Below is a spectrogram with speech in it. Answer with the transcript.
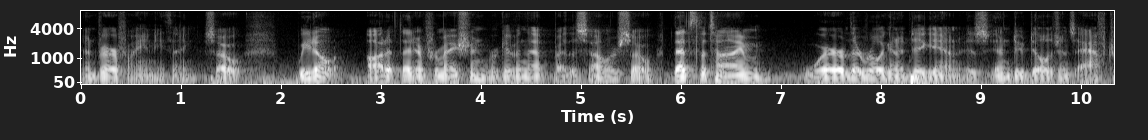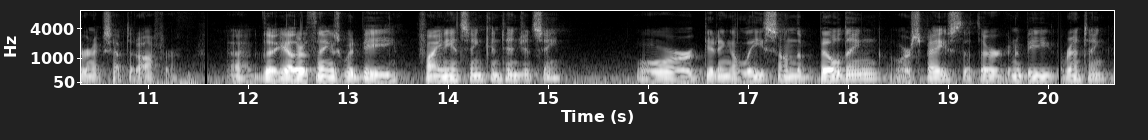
and verify anything. So we don't audit that information. We're given that by the seller. So that's the time where they're really going to dig in is in due diligence after an accepted offer. Uh, the other things would be financing contingency or getting a lease on the building or space that they're going to be renting.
